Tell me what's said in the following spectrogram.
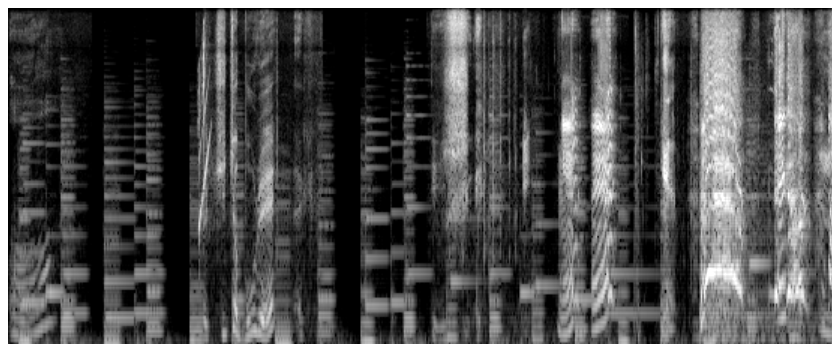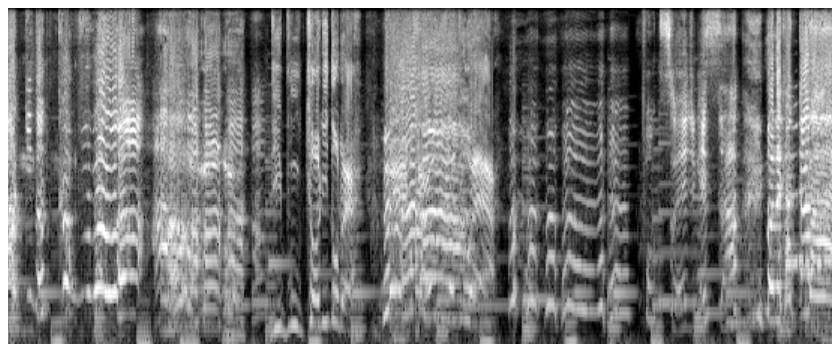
어? 어? 진짜 뭐래? 이씨. 예? 예? 아! 내가 아끼던 그 문어! 아! 니붕 쩌리더래. 가져와. 복수해주겠어. 너네 다 따라와.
